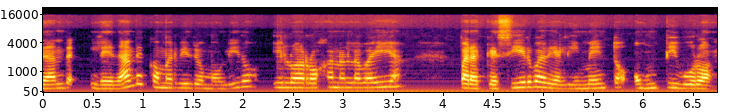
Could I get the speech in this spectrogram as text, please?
dan de, le dan de comer vidrio molido y lo arrojan a la bahía para que sirva de alimento a un tiburón,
